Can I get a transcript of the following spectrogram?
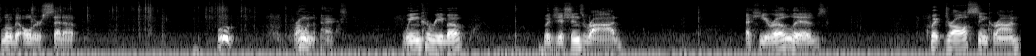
little bit older setup. Woo! Growing the packs. Wing Kuriboh. Magician's Rod. A Hero Lives. Quick Draw Synchron.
